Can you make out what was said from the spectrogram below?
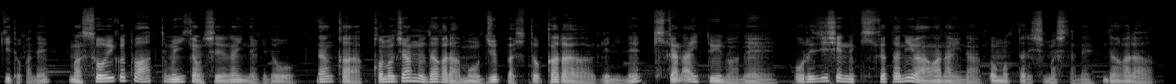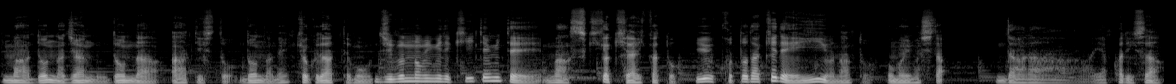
きとかね、まあそういうことはあってもいいかもしれないんだけど、なんかこのジャンルだからもう10羽人からげにね、聞かないというのはね、俺自身の聞き方には合わないなと思ったりしましたね。だから、まあ、どんなジャンル、どんなアーティスト、どんなね、曲であっても、自分の耳で聞いてみて、まあ、好きか嫌いかということだけでいいよなと思いました。だから、やっぱりさ、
